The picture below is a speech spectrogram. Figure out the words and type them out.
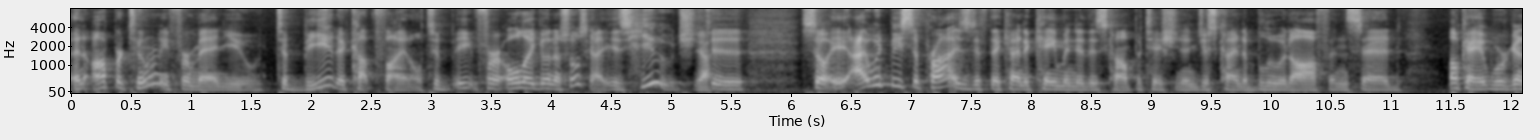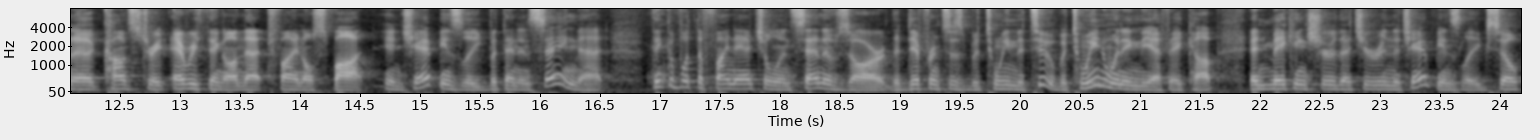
an opportunity for Man U to be at a cup final, to be for Ole Gunnar Solskjaer is huge. Yeah. To, so I would be surprised if they kind of came into this competition and just kind of blew it off and said, okay, we're going to concentrate everything on that final spot in Champions League. But then in saying that, Think of what the financial incentives are, the differences between the two, between winning the FA Cup and making sure that you're in the Champions League. So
